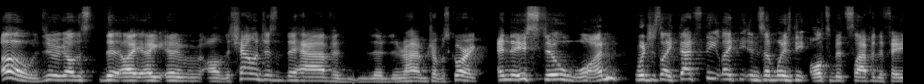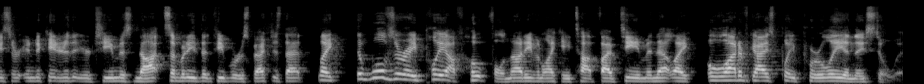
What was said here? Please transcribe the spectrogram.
oh, doing all this the, like, uh, all the challenges that they have, and they're, they're having trouble scoring, and they still won, which is like that's the like in some ways the ultimate slap in the face or indicator that your team is not somebody that people respect. Is that like the Wolves are a playoff hopeful, not even like a top five team, and that like a lot of guys play poorly and they still win.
